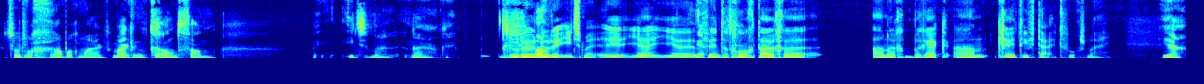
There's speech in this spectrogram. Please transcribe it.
soort van grappig maakt. Maakt een krant van. Iets, maar, nou ja, oké. Doe er, doe er iets mee. Je, je, je Ja. vindt het gewoon getuigen aan een gebrek aan creativiteit, volgens mij. Ja.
